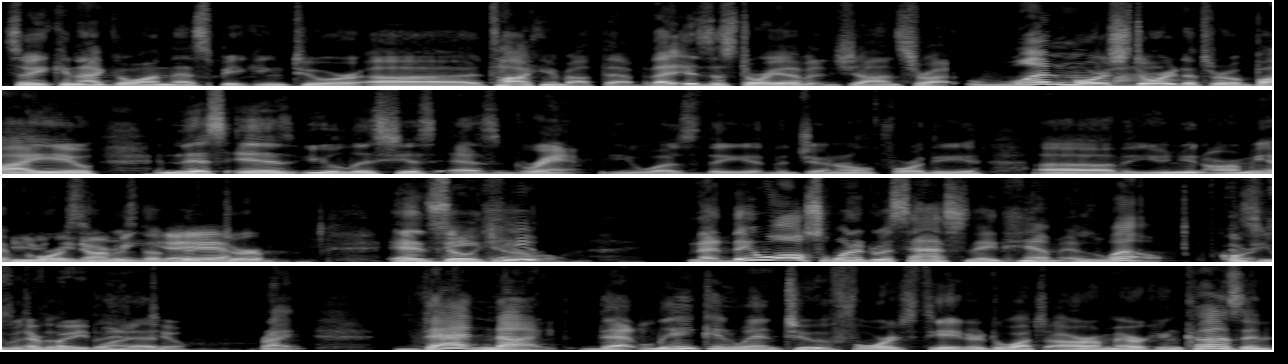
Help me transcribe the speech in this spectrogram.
So he cannot go on that speaking tour uh, talking about that. But that is the story of John Surratt. One more story to throw by you, and this is Ulysses S. Grant. He was the the general for the uh, the Union Army, of Union course. He was the yeah, yeah, yeah. And so The he now they also wanted to assassinate him as well. Of course. he was Everybody the wanted head. to. Right. That night that Lincoln went to Ford's Theater to watch Our American Cousin,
